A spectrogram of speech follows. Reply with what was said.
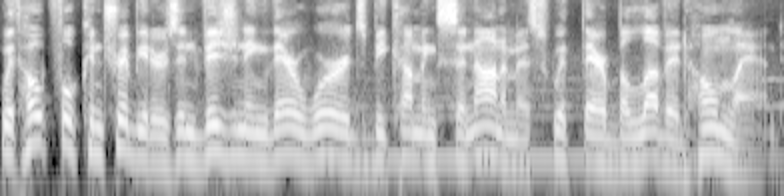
with hopeful contributors envisioning their words becoming synonymous with their beloved homeland.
